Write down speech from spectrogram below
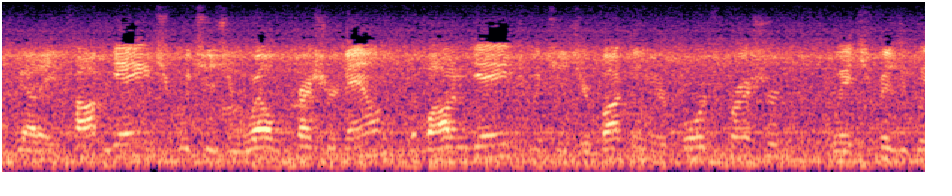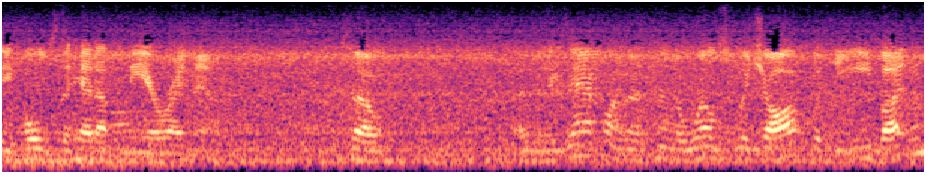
You've got a top gauge, which is your weld pressure down, the bottom gauge, which is your bucking, your forge pressure, which physically holds the head up in the air right now. So, as an example, I'm going to turn the weld switch off with the E button.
